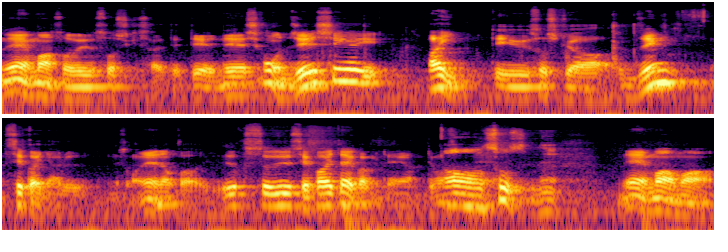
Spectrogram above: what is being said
で、まあそういう組織されてて、で、しかも JCI っていう組織は全世界にあるんですかね。なんか、そういう世界大会みたいなのやってますああ、ね。そうですね。で、まあまあ、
